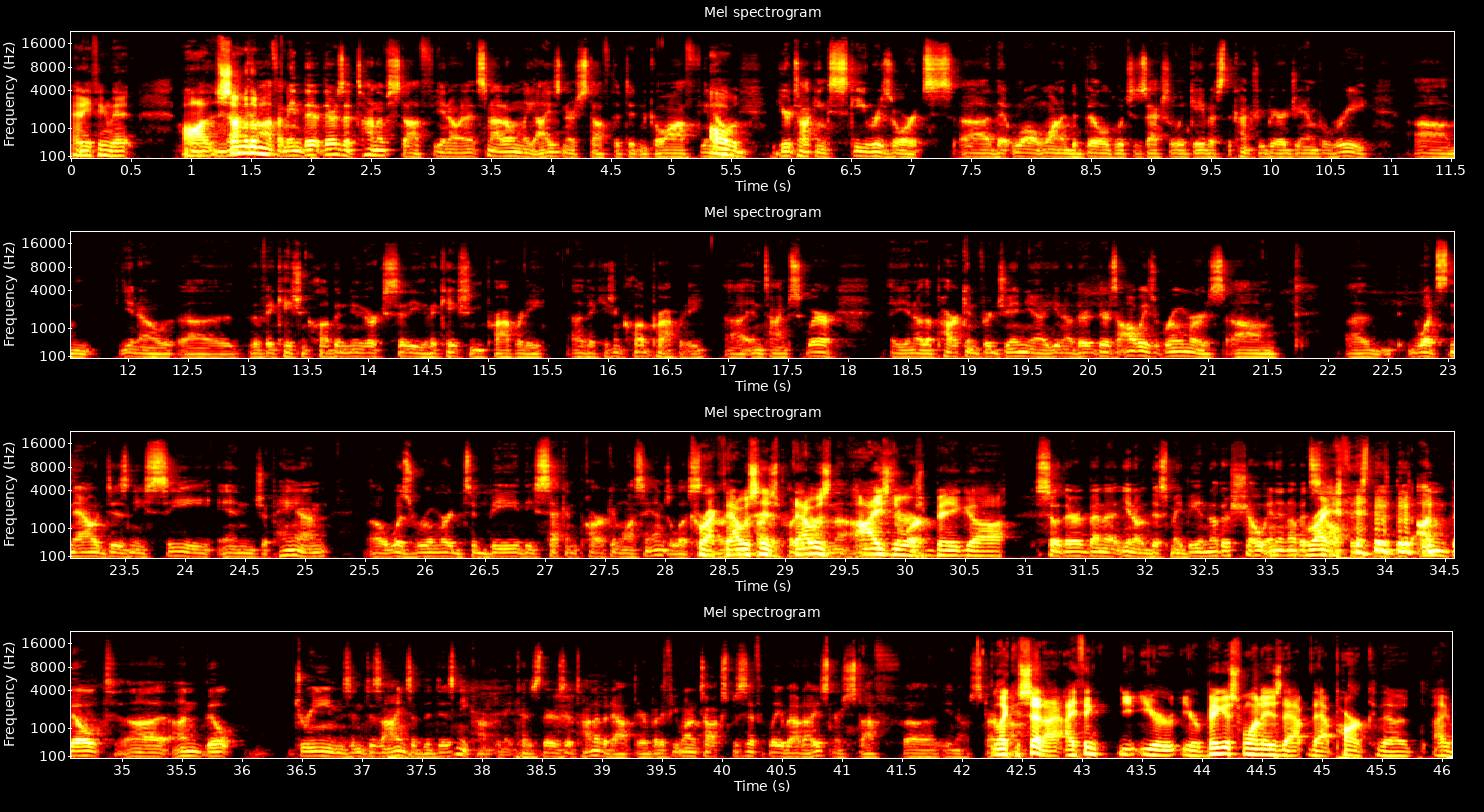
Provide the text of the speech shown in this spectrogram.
anything that. Uh, some of them. Off. I mean, there, there's a ton of stuff, you know, and it's not only Eisner stuff that didn't go off. You know, oh. you're talking ski resorts uh, that Walt wanted to build, which is actually what gave us the Country Bear Jamboree. Um, you know, uh, the vacation club in New York City, the vacation property, uh, vacation club property uh, in Times Square, uh, you know, the park in Virginia. You know, there, there's always rumors. Um, uh, what's now Disney Sea in Japan uh, was rumored to be the second park in Los Angeles. Correct. That was his. That was the, Eisner's big. so there have been a, you know, this may be another show in and of itself. Right. the, the unbuilt, unbuilt dreams and designs of the Disney company because there's a ton of it out there. But if you want to talk specifically about Eisner stuff, uh, you know, start like off. you said, I, I, think your your biggest one is that that park. The I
